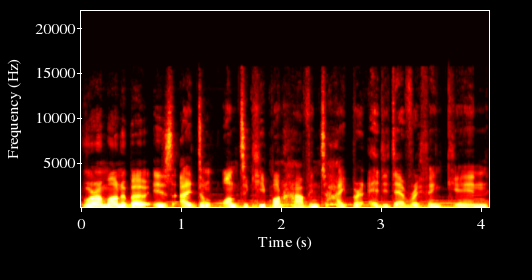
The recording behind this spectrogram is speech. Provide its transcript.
what I'm on about is I don't want to keep on having to hyper edit everything in,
